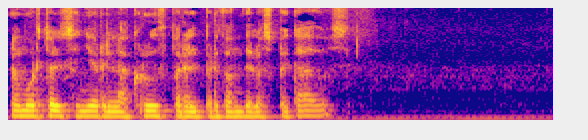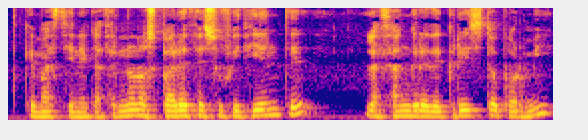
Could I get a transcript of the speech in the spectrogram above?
¿No ha muerto el Señor en la cruz para el perdón de los pecados? ¿Qué más tiene que hacer? ¿No nos parece suficiente la sangre de Cristo por mí?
